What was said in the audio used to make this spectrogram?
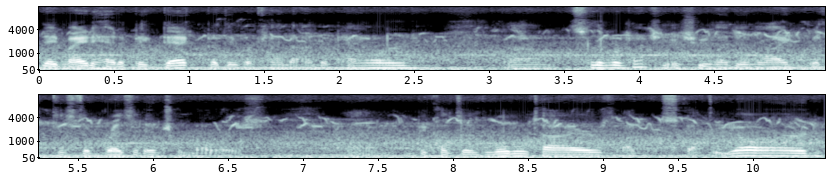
they might have had a big deck, but they were kind of underpowered. Um, so there were a bunch of issues I didn't like with just the residential mowers. Um, because those little tires, I just got the yard.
